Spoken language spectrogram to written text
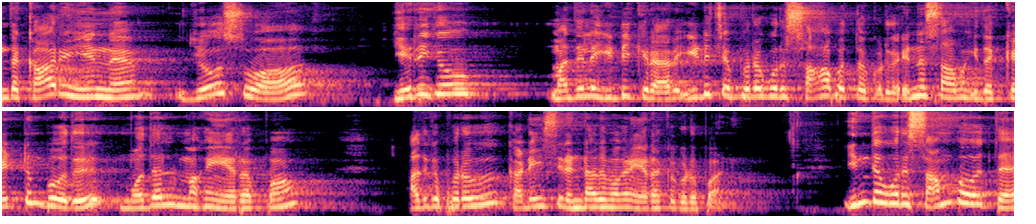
இந்த காரியம் என்ன? யோசுவா எரியோ மதில இடிக்கிறாரு இடிச்ச பிறகு ஒரு சாபத்தை கொடுக்குறார். என்ன சாபம்? இதை கெட்டும்போது முதல் மகன் இறப்பான் அதுக்கு பிறகு கடைசி ரெண்டாவது மகன் இறக்க கொடுப்பான். இந்த ஒரு சம்பவத்தை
